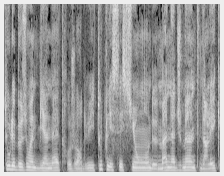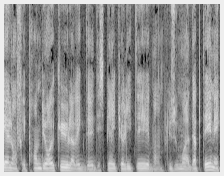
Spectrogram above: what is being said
Tous les besoins de bien-être aujourd'hui, toutes les sessions de management dans lesquelles on fait prendre du recul avec des, spiritualités bon, plus ou moins adaptées, mais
